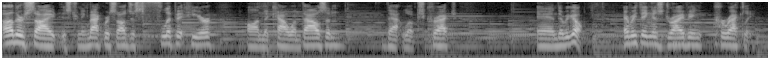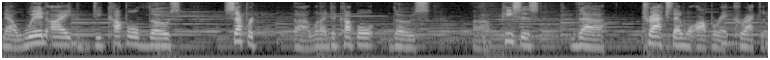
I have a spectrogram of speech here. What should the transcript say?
other side is turning backwards, so I'll just flip it here on the KAL 1000. That looks correct. And there we go. Everything is driving correctly. Now, when I decouple those separate uh, when I decouple those uh, pieces, the tracks then will operate correctly.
